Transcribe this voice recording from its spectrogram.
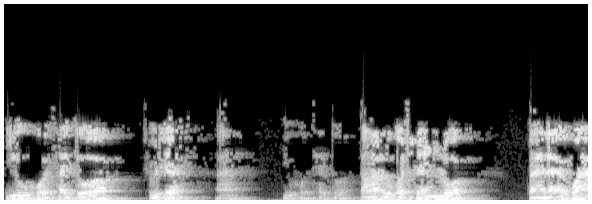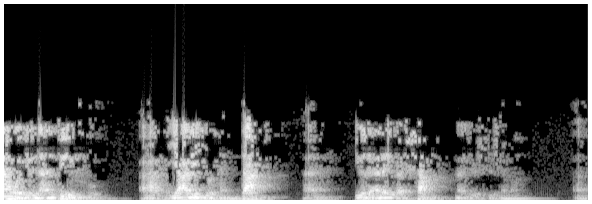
诱惑太多，是不是？啊，诱惑太多。当然，如果身弱，本来官我就难对付啊，压力就很大，啊，又来了一个煞，那就是什么？啊，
